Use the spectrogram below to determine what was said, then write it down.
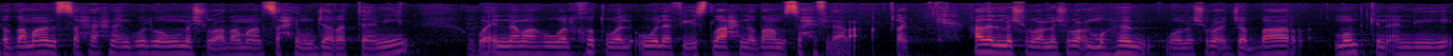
بالضمان الصحي إحنا نقول هو مو مشروع ضمان صحي مجرد تأمين. وإنما هو الخطوة الأولى في إصلاح النظام الصحي في العراق. طيب. هذا المشروع مشروع مهم ومشروع جبار ممكن أن ي-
